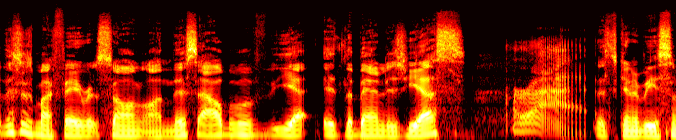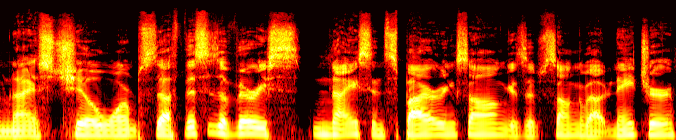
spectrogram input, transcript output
This is my favorite song on this album. Of yet, it, the band is Yes. All right. It's going to be some nice, chill, warm stuff. This is a very s- nice, inspiring song. It's a song about nature,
